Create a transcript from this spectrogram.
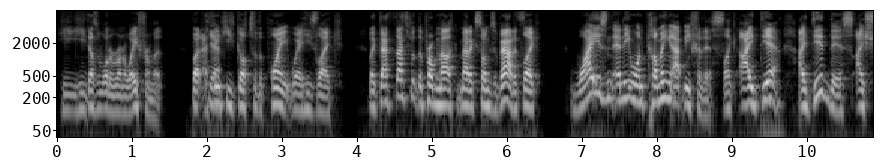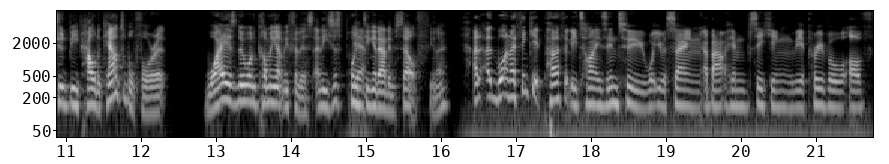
he he doesn't want to run away from it. But I Yeah. think he's got to the point where he's like like that that's what the problematic song's about. It's like why isn't anyone coming at me for this? Like I did Yeah. I did this. I should be held accountable for it. Why is no one coming at me for this? And he's just pointing it at himself, you know? And and what and I think it perfectly ties into what you were saying about him seeking the approval of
